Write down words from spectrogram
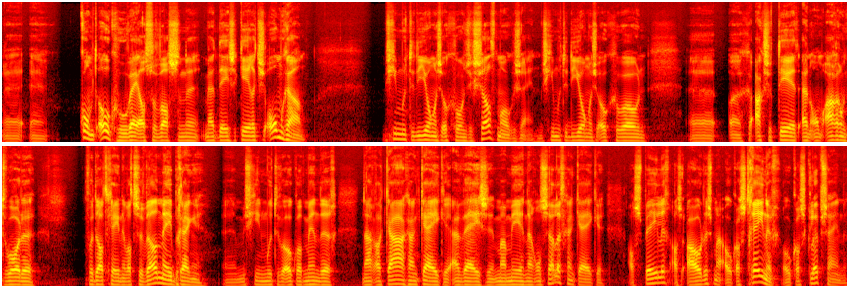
uh, komt ook hoe wij als volwassenen met deze kereltjes omgaan. Misschien moeten die jongens ook gewoon zichzelf mogen zijn. Misschien moeten die jongens ook gewoon geaccepteerd en omarmd worden voor datgene wat ze wel meebrengen. Uh, misschien moeten we ook wat minder naar elkaar gaan kijken en wijzen, maar meer naar onszelf gaan kijken. Als speler, als ouders, maar ook als trainer, ook als club zijnde.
